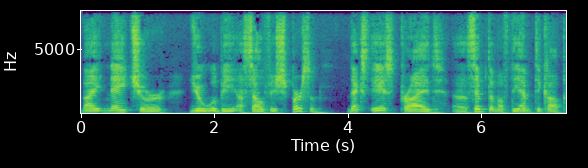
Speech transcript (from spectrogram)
by nature, you will be a selfish person. Next is pride, a symptom of the empty cup.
